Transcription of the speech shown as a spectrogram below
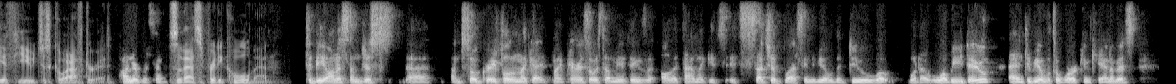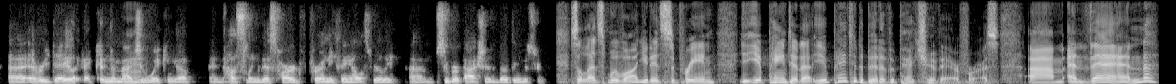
if you just go after it. Hundred percent. So that's pretty cool, man to be honest, I'm just uh, I'm so grateful, and like I, my parents always tell me things all the time. Like it's it's such a blessing to be able to do what what what we do, and to be able to work in cannabis uh, every day. Like I couldn't imagine mm. waking up and hustling this hard for anything else. Really, um, super passionate about the industry. So let's move on. You did Supreme. You, you painted a you painted a bit of a picture there for us, um, and then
